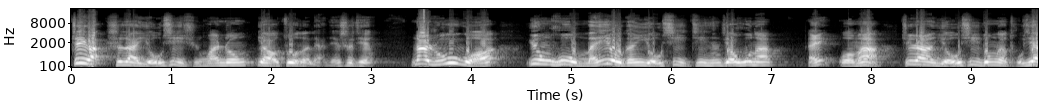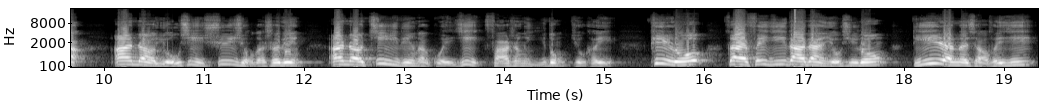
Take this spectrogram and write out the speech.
这个是在游戏循环中要做的两件事情。那如果用户没有跟游戏进行交互呢？哎，我们啊就让游戏中的图像按照游戏需求的设定，按照既定的轨迹发生移动就可以。譬如在飞机大战游戏中，敌人的小飞机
